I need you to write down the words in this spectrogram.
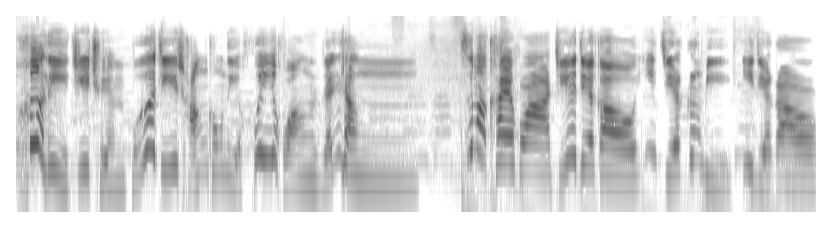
鹤立鸡群，搏击长空的辉煌人生。芝麻开花节节高，一节更比一节高。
